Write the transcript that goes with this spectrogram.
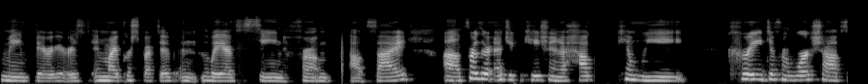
main barriers in my perspective and the way I've seen from outside. Uh, further education, how can we create different workshops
